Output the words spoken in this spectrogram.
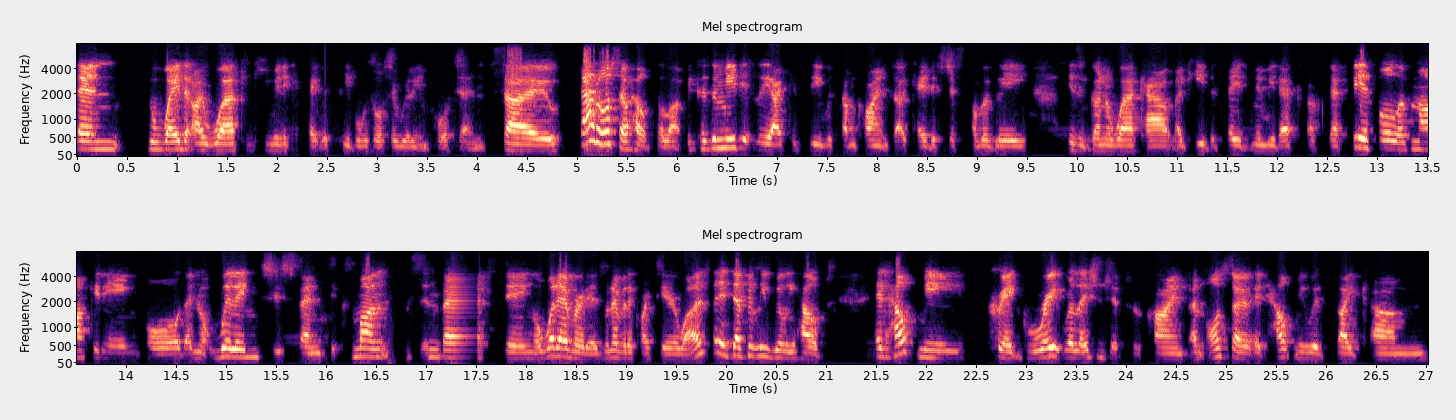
then the way that I work and communicate with people was also really important. So that also helped a lot because immediately I could see with some clients okay, this just probably isn't going to work out. Like either they maybe they're they're fearful of marketing or they're not willing to spend six months investing or whatever it is, whatever the criteria was. But it definitely really helped. It helped me create great relationships with clients and also it helped me with like um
